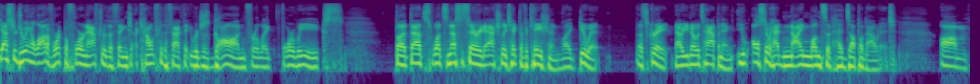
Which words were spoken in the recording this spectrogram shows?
yes, you're doing a lot of work before and after the thing to account for the fact that you were just gone for like four weeks. But that's what's necessary to actually take the vacation. Like, do it. That's great. Now you know what's happening. You also had nine months of heads up about it. Um,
